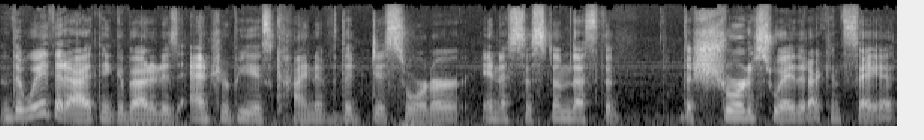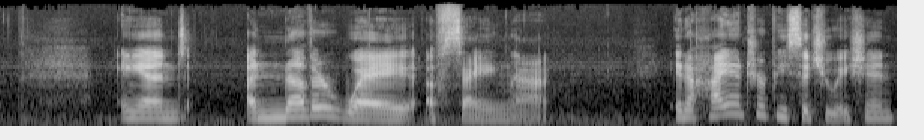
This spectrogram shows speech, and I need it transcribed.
the way that I think about it is entropy is kind of the disorder in a system. That's the the shortest way that I can say it. And another way of saying that in a high entropy situation,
